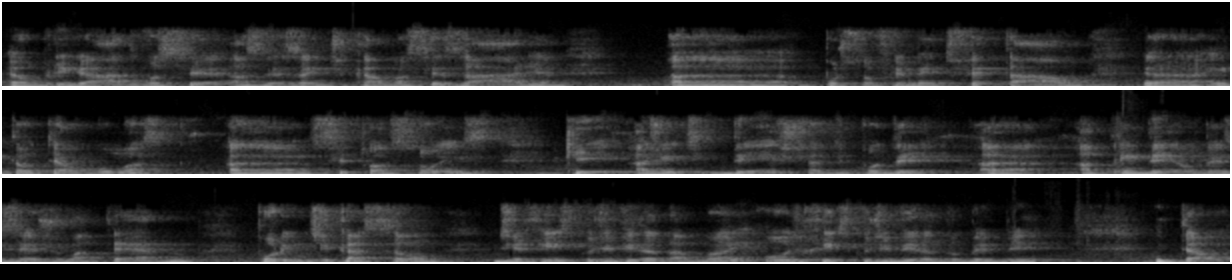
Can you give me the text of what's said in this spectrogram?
É obrigado você, às vezes, a indicar uma cesárea uh, por sofrimento fetal. Uh, então, tem algumas uh, situações que a gente deixa de poder atender ao desejo materno por indicação de risco de vida da mãe ou de risco de vida do bebê. Então,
